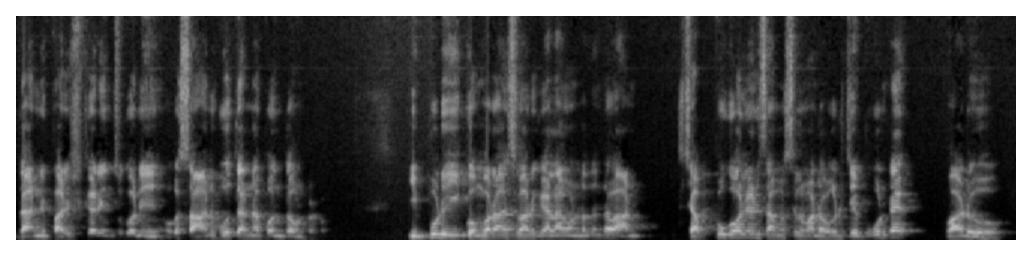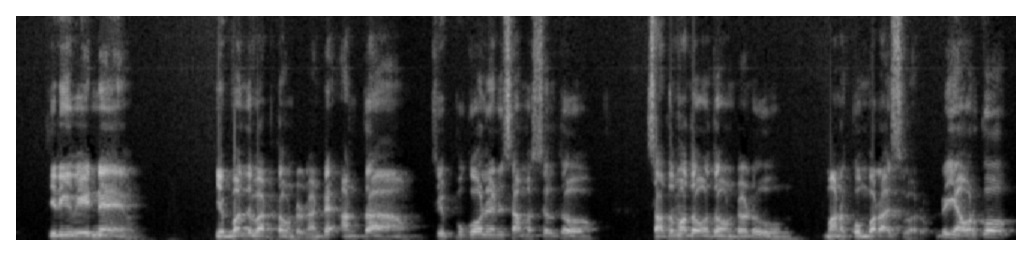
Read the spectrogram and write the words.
దాన్ని పరిష్కరించుకొని ఒక సానుభూతన్న పొందుతూ ఉంటాడు. ఇప్పుడు ఈ కుంభరాశి వారికి ఎలా ఉండదంటే చెప్పుకోలేని సమస్యలు అన్నమాట ఒకటి చెప్పుకుంటే వాడు తిరిగి వీడినే ఇబ్బంది పడుతూ ఉంటాడు. అంటే అంత చెప్పుకోలేని సమస్యలతో సతమతం అవుతూ ఉంటాడు మన కుంభరాశి వారు. అంటే ఎవరికో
